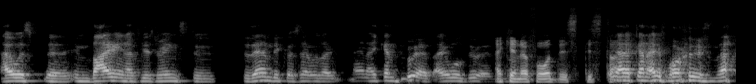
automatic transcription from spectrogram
I was uh, inviting a few drinks to to them because I was like, man, I can do it. I will do it. I can afford this this time. Yeah, can I afford this now?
